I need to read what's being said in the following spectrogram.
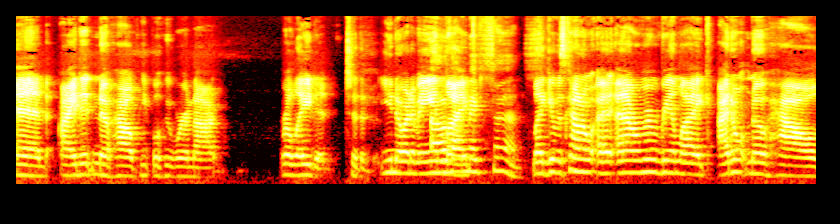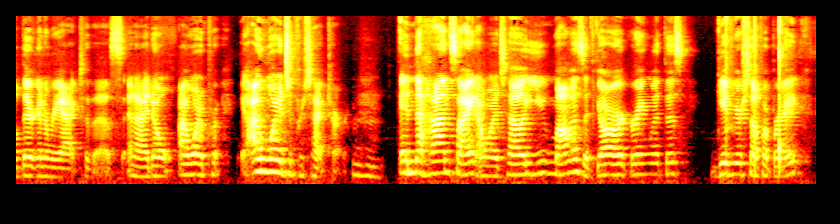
And I didn't know how people who were not related to the. You know what I mean? oh, like that makes sense. like it was kind of, and I remember being like, I don't know how they're gonna react to this, and I don't. I want to. I wanted to protect her. Mhm. In the hindsight, I want to tell you, mamas, if y'all are agreeing with this, give yourself a break.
